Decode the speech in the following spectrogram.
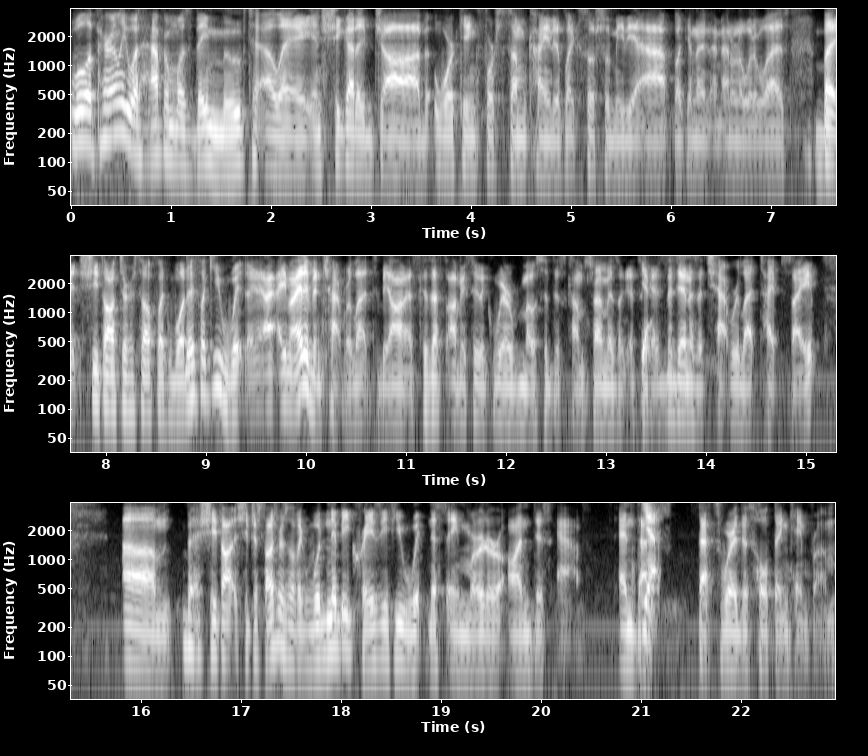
Well, apparently, what happened was they moved to LA, and she got a job working for some kind of like social media app, like, and I, I don't know what it was, but she thought to herself, like, what if like you wit? I, it might have been chat roulette, to be honest, because that's obviously like where most of this comes from. Is like it's like Yes. a, the den is a chat roulette type site. Um, but she thought she just thought to herself, like, wouldn't it be crazy if you witness a murder on this app? And that's Yeah. that's where this whole thing came from.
